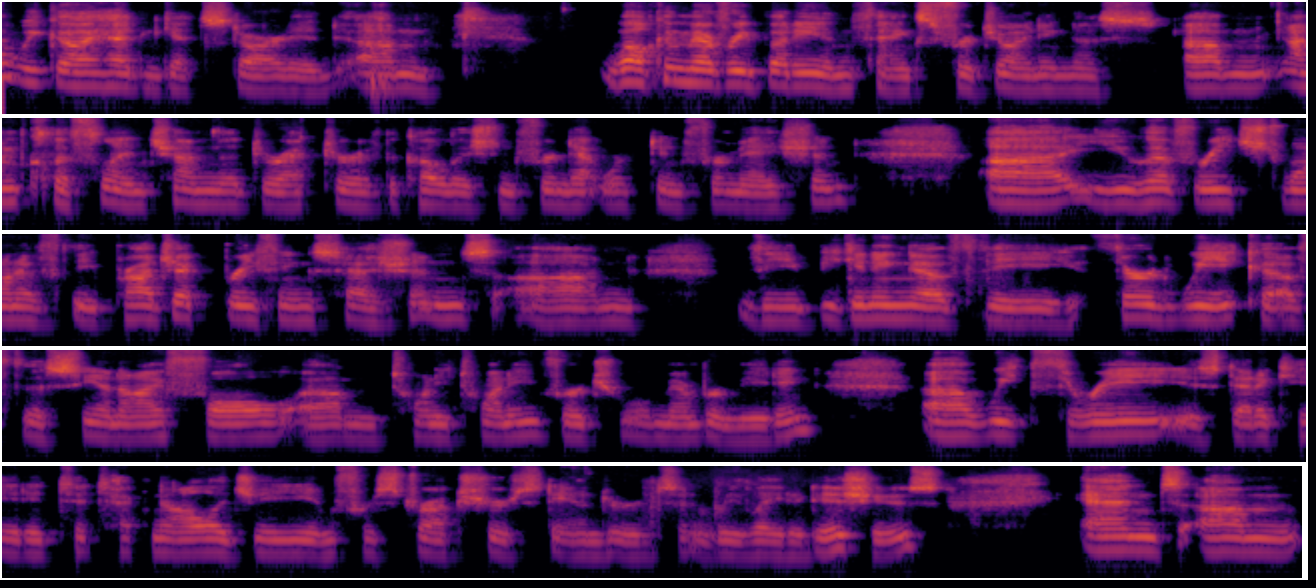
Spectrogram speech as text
we go ahead and get started? Um, welcome everybody and thanks for joining us. Um, I'm Cliff Lynch. I'm the director of the Coalition for Networked Information. Uh, you have reached one of the project briefing sessions on the beginning of the third week of the CNI Fall um, 2020 virtual member meeting. Uh, week three is dedicated to technology, infrastructure standards, and related issues. And um,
